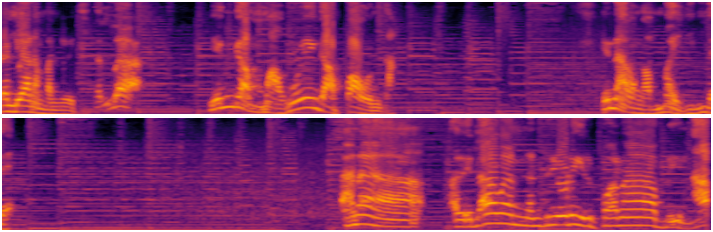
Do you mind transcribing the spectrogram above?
கல்யாணம் பண்ணி வச்சதெல்லாம் எங்க அம்மாவும் எங்க அப்பாவும் தான். ஏன்னா அவங்க அம்மா இல்லை. ஆனா அது இல்லாம நன்றியோடு இருப்பானா அப்படின்னா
